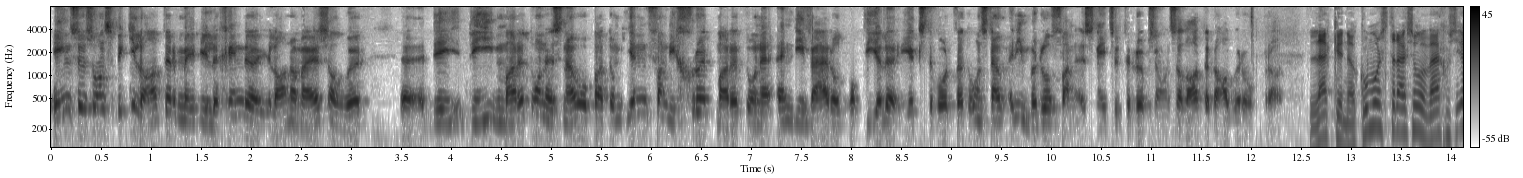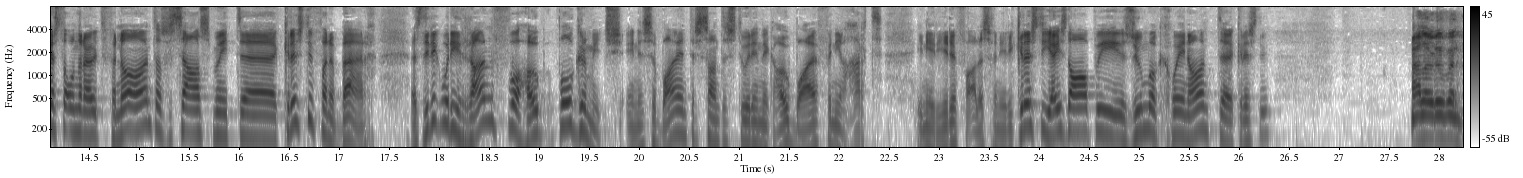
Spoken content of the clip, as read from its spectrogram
en soos ons 'n bietjie later met die legende Ilana Meyer sal hoor, die die maraton is nou op pad om een van die groot maratonne in die wêreld op die hele reeks te word wat ons nou in die middel van is net so te loop so ons sal later daaroor op praat. Lekker. Nou kom ons trek sommer weg ons eerste onderhoud vanaand. Ons gesels met eh uh, Christo van der Berg. Is direk oor die Run for Hope Pilgrimage en is 'n baie interessante storie en ek hou baie van die hart en die rede vir alles van hierdie. Christo, jy's daar op die Zoom ook. Goeienaand, uh, Christo. Hallo Ruben.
